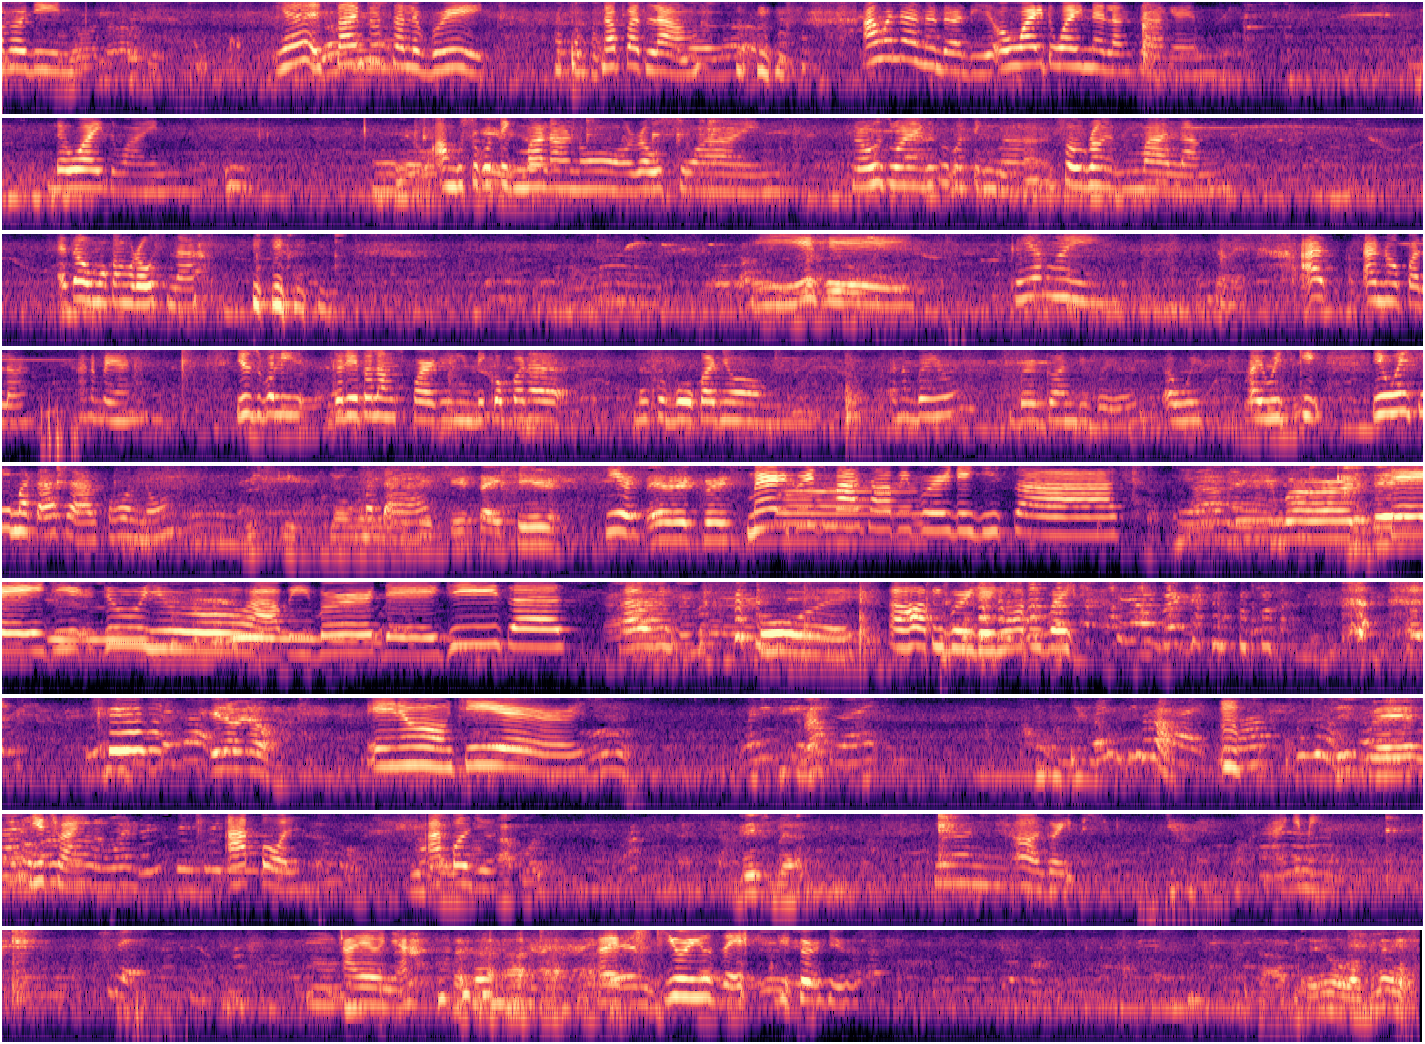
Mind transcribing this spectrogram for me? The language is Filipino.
Ako din. Yeah, it's time to celebrate. Dapat lang. ah, wala na, Daddy. O, white wine na lang sa akin. The white wine. Oh, ang gusto ko tigman, ano, rose wine. Rose wine, gusto ko tigman. Sobrang malang. Ito, mukhang rose na. Yehe. Kaya nga eh. At ano pala? Ano ba yan? Usually, ganito lang sparkling. Hindi ko pa na nasubukan yung ano ba yun? Burgundy ba yun? Ah, whis ay, whiskey. Yung whiskey mataas sa alcohol, no? Whiskey. Mataas. Cheers tayo, cheers. Cheers. Merry Christmas. Merry Christmas! Happy birthday, Jesus! Happy birthday. To you! Happy birthday, Jesus! Happy... Boy! Happy birthday, no? Happy birthday! Inom, inom. Inom, cheers! What is this Sarap. like? What is this like? Mm. Secret. You try. What is this like? Apple. Apple juice. Apple. Grapes? Yun. Oh, grapes. Ah, gimme. Bleh. Mm, ayaw niya. Ay, curious eh. Curious. Sabi sa'yo, wag na eh.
